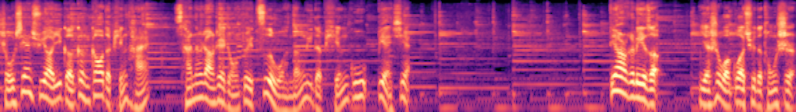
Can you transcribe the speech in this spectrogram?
首先需要一个更高的平台，才能让这种对自我能力的评估变现。第二个例子，也是我过去的同事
